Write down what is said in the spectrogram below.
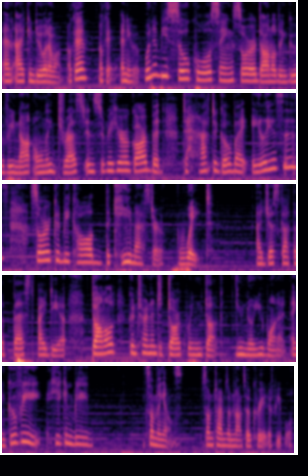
and I can do what I want, okay? Okay, anyway, wouldn't it be so cool seeing Sora, Donald, and Goofy not only dressed in superhero garb, but to have to go by aliases? Sora could be called the Keymaster. Wait. I just got the best idea. Donald can turn into Darkwing Duck. You know you want it. And Goofy, he can be something else. Sometimes I'm not so creative, people.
